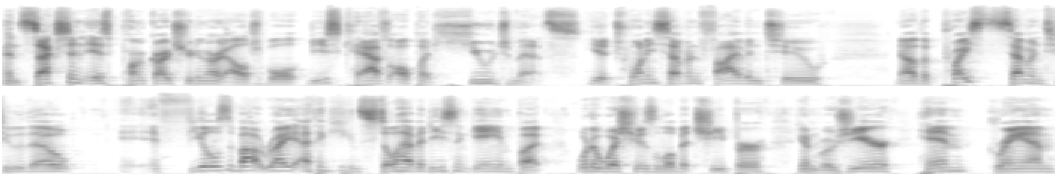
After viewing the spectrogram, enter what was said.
and Sexton is point guard, shooting guard eligible. These Cavs all played huge minutes. He had 27, 5, and 2. Now, the price 7 2, though, it feels about right. I think he can still have a decent game, but would have wished he was a little bit cheaper. Again, Rozier, him, Graham,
